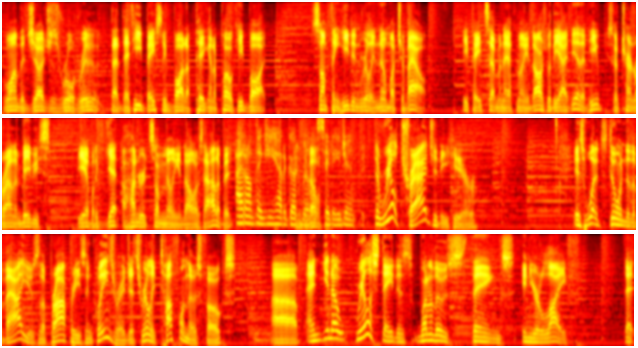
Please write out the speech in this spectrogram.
One of the judges ruled re- that that he basically bought a pig in a poke. He bought something he didn't really know much about. He paid seven and a half million dollars with the idea that he was going to turn around and maybe be able to get a hundred some million dollars out of it. I don't think he had a good real estate agent. The real tragedy here is what it's doing to the values of the properties in Queensridge. It's really tough on those folks. Uh, and, you know, real estate is one of those things in your life that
